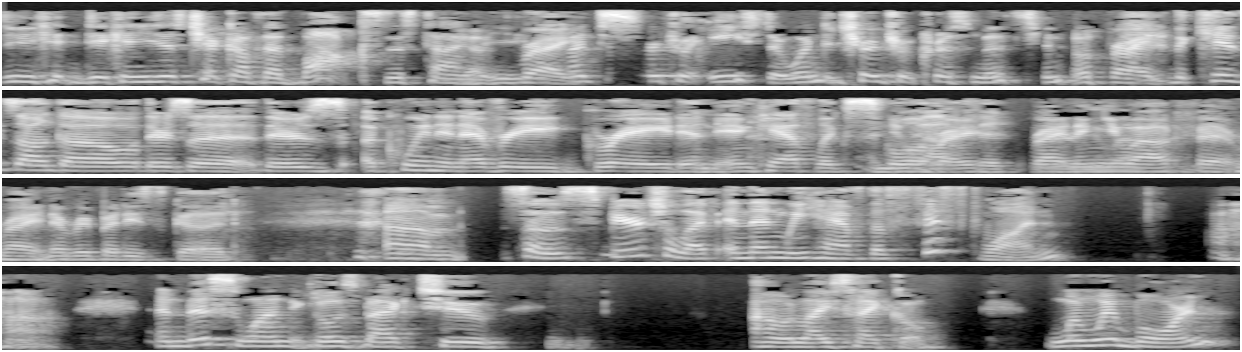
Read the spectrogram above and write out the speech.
Do you, do, can you just check off that box this time? Yeah. You right. Went to church for Easter, went to church for Christmas, you know. Right. The kids all go. There's a there's a Quinn in every grade in, in Catholic school, right? outfit. Right. A A new new outfit, right? And everybody's good. Um. So spiritual life, and then we have the fifth one. Uh huh. And this one goes back to our life cycle. When we're born,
